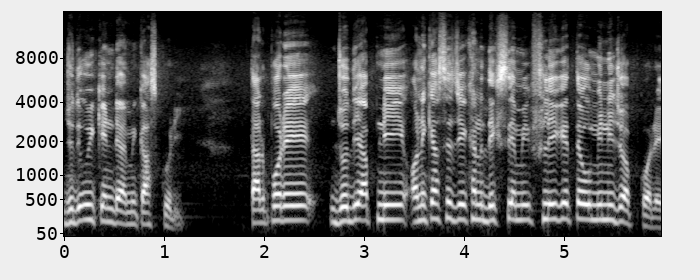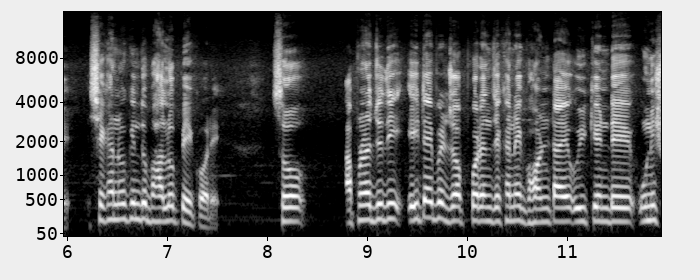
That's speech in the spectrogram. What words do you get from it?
যদি উইকেন্ডে আমি কাজ করি। তারপরে যদি আপনি অনেকে আছে যে এখানে দেখছি আমি ফ্লেগেতেও মিনি জব করে, সেখানেও কিন্তু ভালো পে করে। সো আপনারা যদি এই টাইপের জব করেন যেখানে ঘন্টায় উইকেন্ডে উনিশ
